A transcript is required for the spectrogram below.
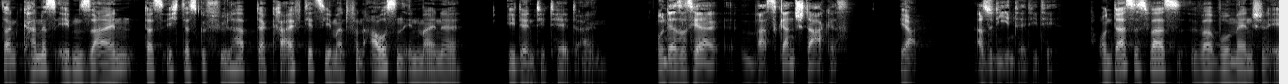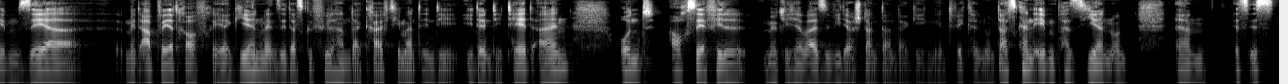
dann kann es eben sein, dass ich das Gefühl habe, da greift jetzt jemand von außen in meine Identität ein. Und das ist ja was ganz Starkes. Ja. Also die Identität. Und das ist was, wo Menschen eben sehr mit Abwehr drauf reagieren, wenn sie das Gefühl haben, da greift jemand in die Identität ein und auch sehr viel möglicherweise Widerstand dann dagegen entwickeln. Und das kann eben passieren. Und ähm, es ist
